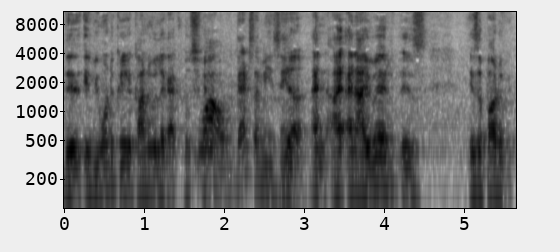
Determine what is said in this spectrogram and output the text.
if we want to create a carnival like atmosphere. Wow, that's amazing. Yeah, and I and eyewear is is a part of it.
